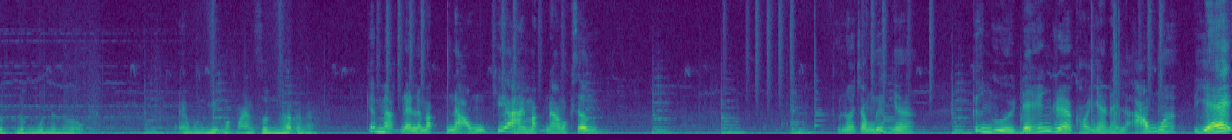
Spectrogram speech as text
đừng đừng quýnh nữa. Em quýnh giết mặt bạn sưng hết rồi nè. Cái mặt này là mặt nọng chứ ai mặt nào mặt sưng? Tôi nói cho ông biết nha cái người đáng ra khỏi nhà này là ông á. Đi về.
